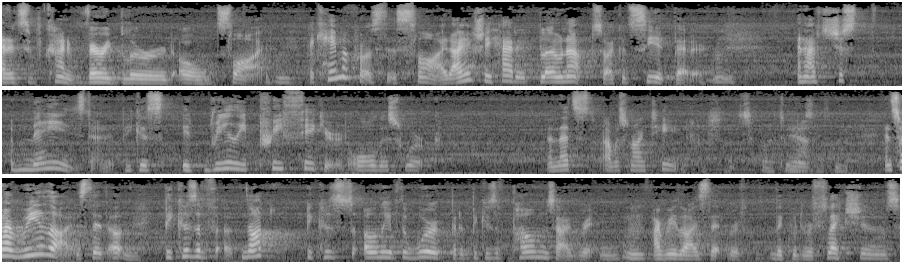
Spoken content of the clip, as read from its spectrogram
and it's a kind of very blurred old slide. I came across this slide. I actually had it blown up so I could see it better. And I was just amazed at it because it really prefigured all this work. And that's, I was 19. That's quite Yeah. amazing, isn't it? And so I realized that uh, because of, uh, not because only of the work, but because of poems I'd written, I realized that re- Liquid Reflections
